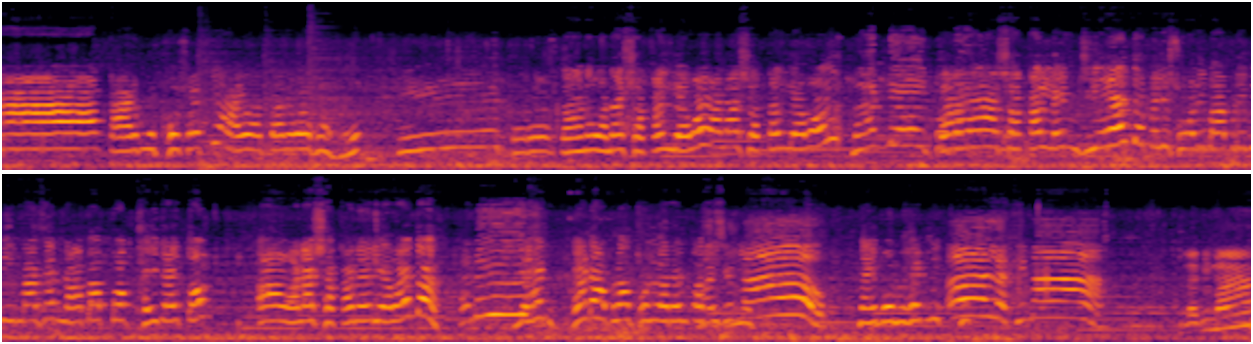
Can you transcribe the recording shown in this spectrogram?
આ કાર મુઠો છે કે આયો તારે હું એ તાણો અને શકલ લેવાય અને શકલ લેવાય. ના લેવાય તાણે શકલ લઈને જઈએ તો પેલી સોળી બાપડી બીમાર છે ના બાપ પગ થઈ જાય તો? આ ઓના શકલ ને લેવાય તો? અને હેડ હેડ આપણા થોડી પછી જઈએ. નહીં બોલું હેડ. ની. લગીમાં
